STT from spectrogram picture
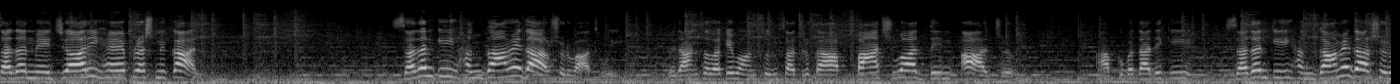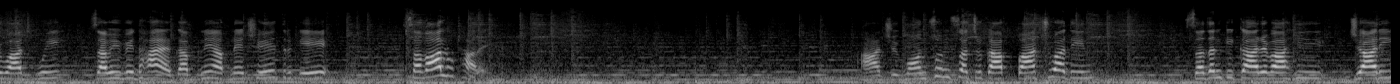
सदन में जारी है प्रश्नकाल। सदन की हंगामेदार शुरुआत हुई। विधानसभा के मानसून सत्र का पांचवा दिन आज। आपको बता दें कि सदन की हंगामेदार शुरुआत हुई। सभी विधायक अपने अपने क्षेत्र के सवाल उठा रहे हैं। आज मानसून सत्र का पांचवा दिन। सदन की कार्यवाही जारी।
